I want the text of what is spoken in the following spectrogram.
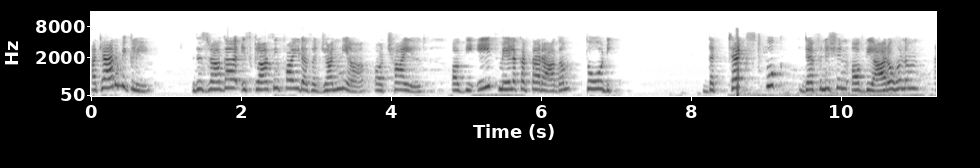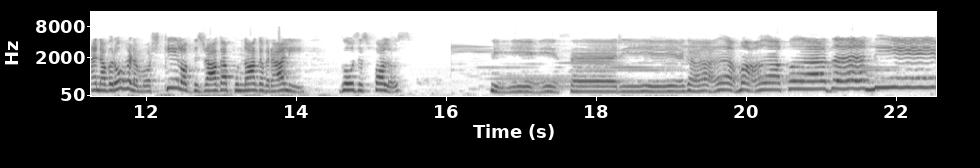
Academically, this raga is classified as a Janya or child of the eighth Melakarta ragam Todi. The textbook definition of the Arohanam and Avarohanam or scale of this raga Punnagavarali goes as follows. Ni sari ga ma pa da ni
